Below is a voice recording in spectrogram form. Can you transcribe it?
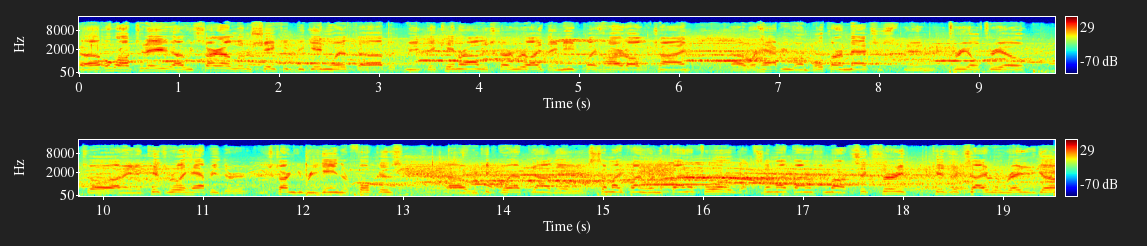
Uh, overall today, uh, we started out a little shaky to begin with, uh, but we, they came around, they started to realize they need to play hard all the time. Uh, we're happy we won both our matches in 3-0, 3-0. So, I mean, the kids are really happy. They're, they're starting to regain their focus. Uh, we to go after now the semifinal. We're in the final four. We got the semifinals tomorrow at 6:30. Kids are excited. We're ready to go.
